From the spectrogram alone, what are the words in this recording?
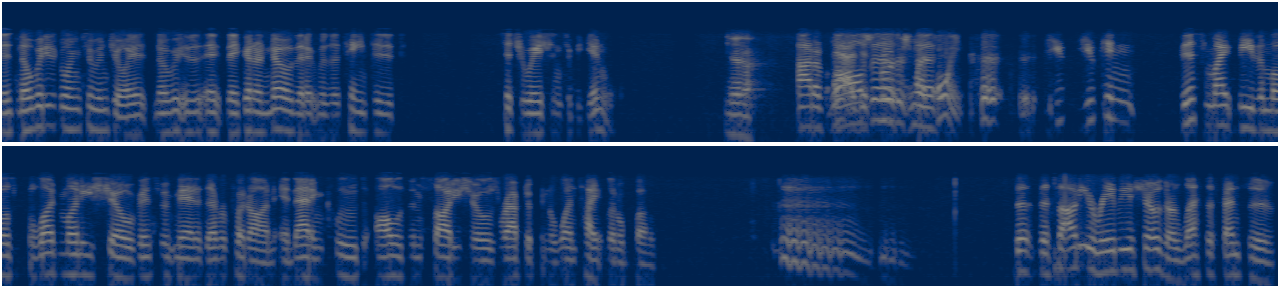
It, nobody's going to enjoy it. Nobody, it, they're going to know that it was a tainted situation to begin with. Yeah. Out of yeah, all it just the, furthers my point. you you can. This might be the most blood money show Vince McMahon has ever put on, and that includes all of them Saudi shows wrapped up into one tight little bow. the the Saudi Arabia shows are less offensive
